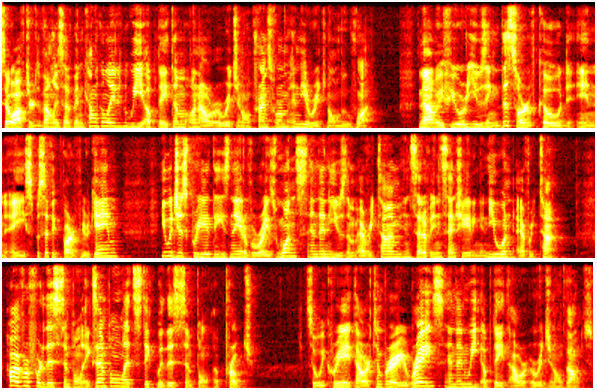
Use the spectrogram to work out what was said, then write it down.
So after the values have been calculated, we update them on our original transform and the original move one. Now, if you were using this sort of code in a specific part of your game, you would just create these native arrays once and then use them every time instead of instantiating a new one every time. However, for this simple example, let's stick with this simple approach. So we create our temporary arrays and then we update our original values.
